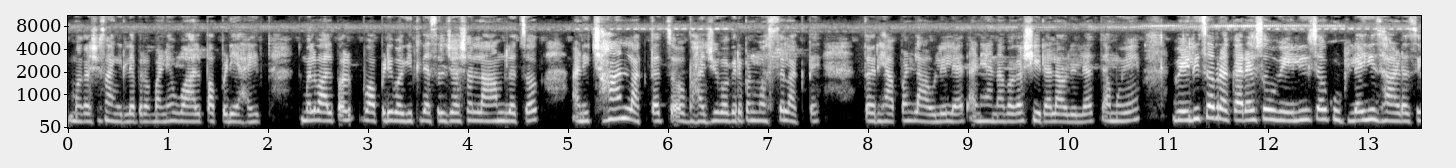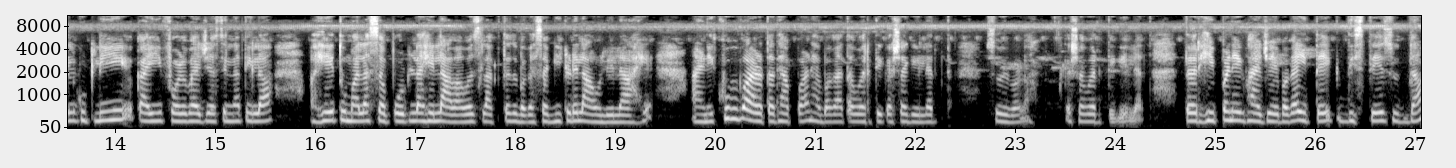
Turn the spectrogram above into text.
मगाशी सांगितल्याप्रमाणे वालपापडी आहेत. तुम्हाला वालपा पापडी बघितली असेल ज्या अशा लांब लचक आणि छान लागतात. भाजी वगैरे पण मस्त लागते. तर ह्या पण लावलेल्या आहेत आणि ह्यांना बघा शिऱ्या लावलेल्या आहेत. त्यामुळे वेलीचा प्रकार आहे. सो वेलीचं कुठलंही झाड असेल कुठलीही काही फळभाजी असेल ना तिला हे तुम्हाला सपोर्टला हे लावावंच लागतं. बघा सगळीकडे लावलेलं आहे आणि खूप वाढतात ह्या पण. हे बघा आता वरती कशा गेल्यात. सो हे बघा कशा वरती गेल्यात. तर ही पण एक भाजी आहे. बघा इथे एक दिसते सुद्धा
